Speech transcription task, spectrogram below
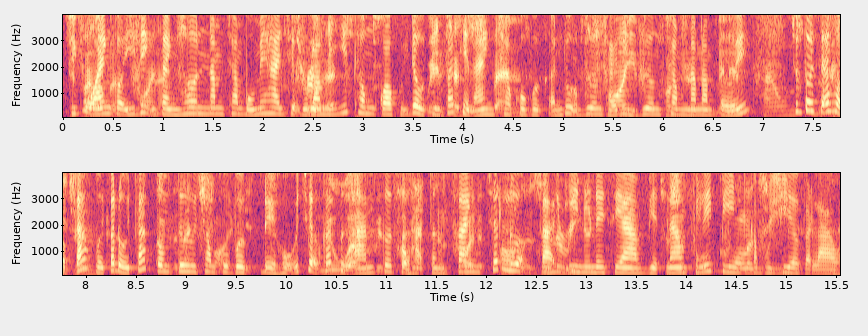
Chính phủ Anh có ý định dành hơn 542 triệu đô la Mỹ thông qua Quỹ đầu tư phát triển Anh cho khu vực Ấn Độ Dương-Thái Bình Dương trong 5 năm tới. Chúng tôi sẽ hợp tác với các đối tác công tư trong khu vực để hỗ trợ các dự án cơ sở hạ tầng xanh chất lượng tại Indonesia, Việt Nam, Philippines, Campuchia và Lào.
